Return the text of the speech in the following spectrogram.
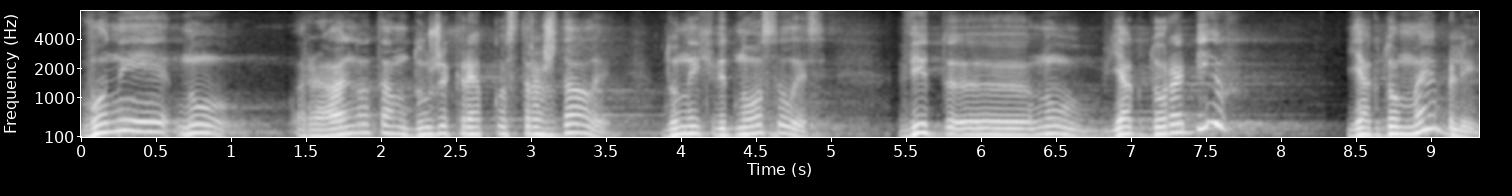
Вони, ну, реально там дуже крепко страждали, до них відносились від, ну, як до рабів, як до меблі.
